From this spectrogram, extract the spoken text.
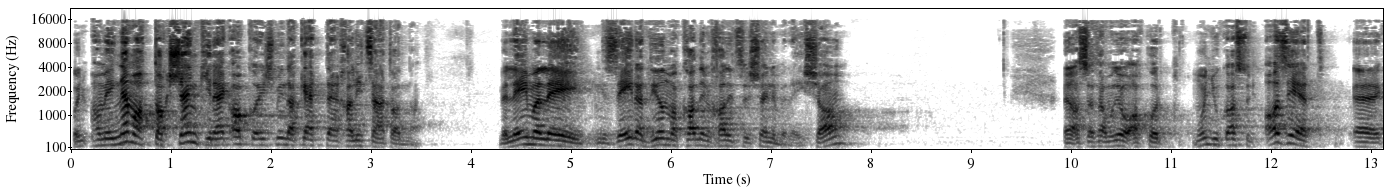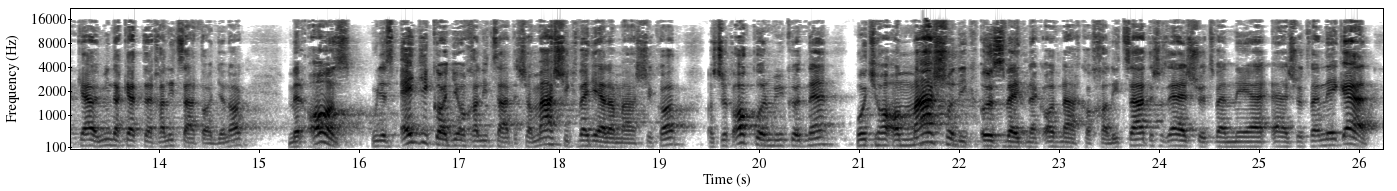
hogy ha még nem adtak senkinek, akkor is mind a ketten halicát adnak. Velém lé, zéra dilma kadim halica sajnében is. Azt mondtam, hogy jó, akkor mondjuk azt, hogy azért kell, hogy mind a ketten halicát adjanak, mert az, hogy az egyik adjon halicát, és a másik vegye el a másikat, az csak akkor működne, hogyha a második özvegynek adnák a halicát, és az elsőt, venné el, elsőt vennék el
